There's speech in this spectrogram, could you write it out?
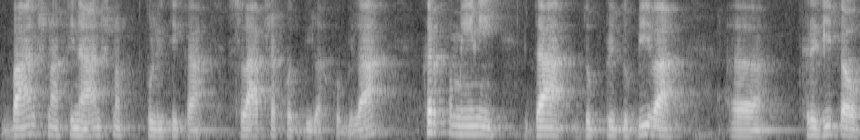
bančna finančna politika slabša, kot bi lahko bila, kar pomeni, da pridobiva kreditov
